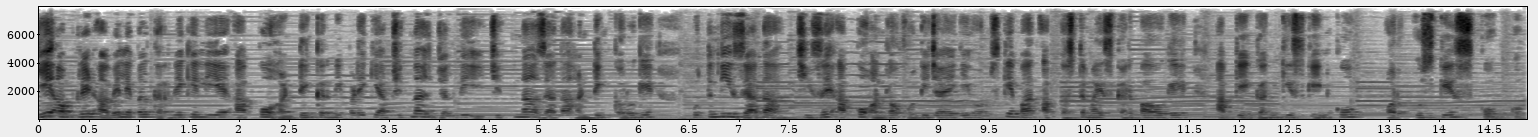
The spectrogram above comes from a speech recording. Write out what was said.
ये अपग्रेड अवेलेबल करने के लिए आपको हंटिंग करनी पड़ेगी। आप जितना जल्दी, जितना ज़्यादा हंटिंग करोगे, उतनी ज़्यादा चीज़ें आपको अनलॉक होती जाएगी और उसके बाद आप कस्टमाइज कर पाओगे आपकी गन की स्किन को और उसके स्कोप को।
